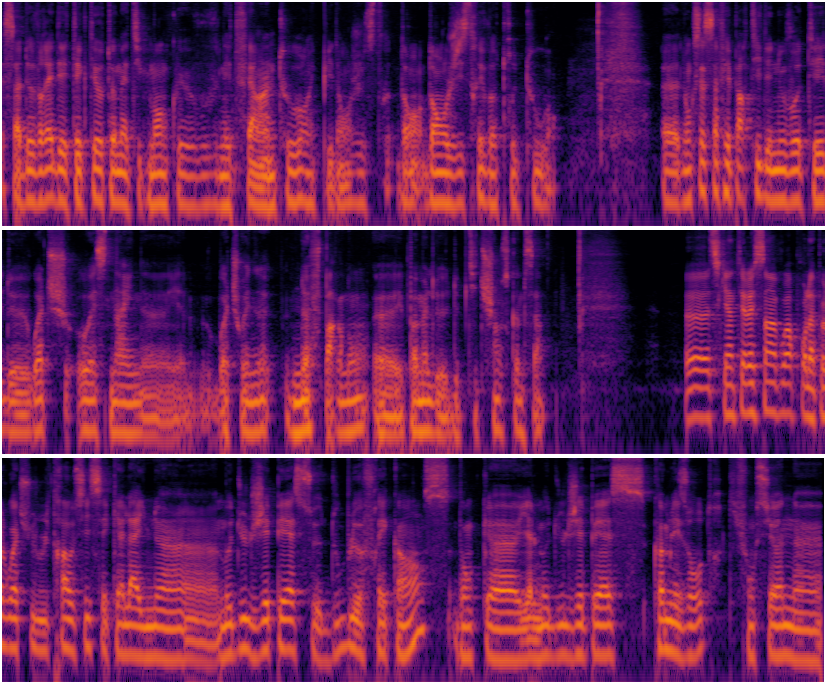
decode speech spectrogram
Et ça devrait détecter automatiquement que vous venez de faire un tour et puis d'enregistrer votre tour. donc ça, ça fait partie des nouveautés de Watch OS 9, Watch OS 9 pardon, et pas mal de, de petites choses comme ça. Euh, ce qui est intéressant à voir pour l'Apple Watch Ultra aussi, c'est qu'elle a un module GPS double fréquence. Donc euh, il y a le module GPS comme les autres qui fonctionne euh,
